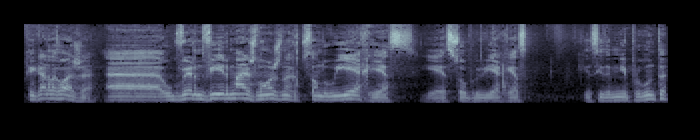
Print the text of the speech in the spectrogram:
Ricardo Roja, uh, o Governo devia ir mais longe na redução do IRS, e é sobre o IRS que incide a minha pergunta,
